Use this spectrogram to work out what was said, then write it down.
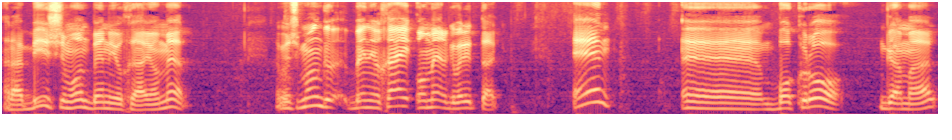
Раби Шимон бен Юхай Омер. Раби Шимон бен Юхай Омер говорит так. Эн э, бокро гамаль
